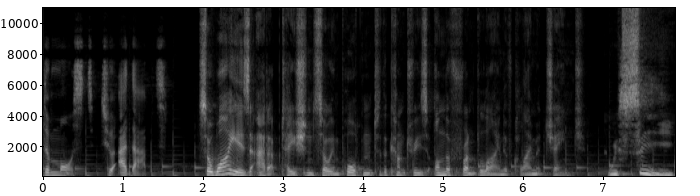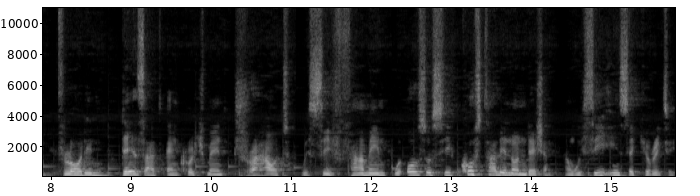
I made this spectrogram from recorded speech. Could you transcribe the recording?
the most to adapt. So, why is adaptation so important to the countries on the front line of climate change? We see flooding, desert encroachment, drought, we see famine, we also see coastal inundation, and we see insecurity.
